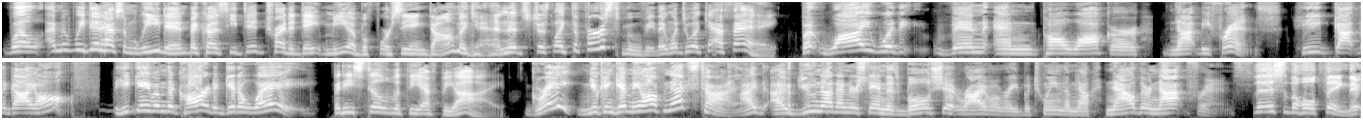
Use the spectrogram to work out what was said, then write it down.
Well, I mean, we did have some lead in because he did try to date Mia before seeing Dom again. It's just like the first movie. They went to a cafe. But why would Vin and Paul Walker not be friends? He got the guy off. He gave him the car to get away. But he's still with the FBI. Great. You can get me off next time. I, I do not understand this bullshit rivalry between them now. Now they're not friends. This is the whole thing. There,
